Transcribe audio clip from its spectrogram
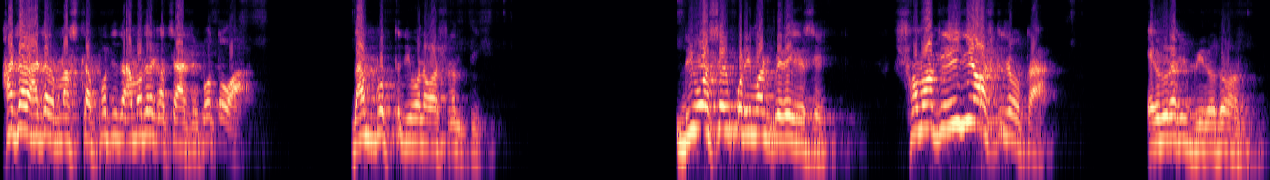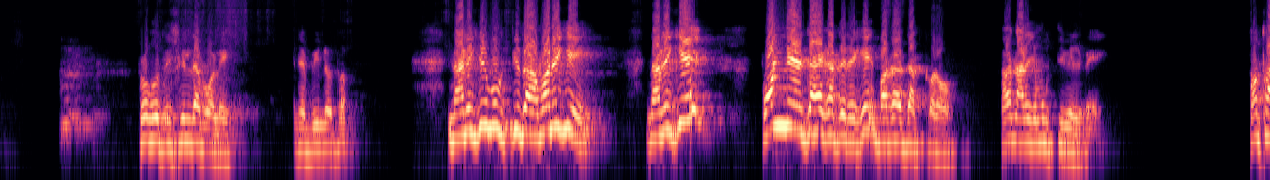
হাজার হাজার মাসলা প্রতিদিন আমাদের কাছে আসে ফতোয়া। দাম্পত্য জীবনে অশান্তি। দিবসের পরিমাণ বেড়ে গেছে। সমাজে এই যে অশ্লীলতা এগুলো নাকি বিনোদন। প্রগতিশীলরা বলে এটা বিনোদন। নারীকে মুক্তি দাও মানে কি? নারীকে পণ্যের জায়গাতে রেখে বাজারজাত করো, তাহলে নারীকে মুক্তি মিলবে। তথা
